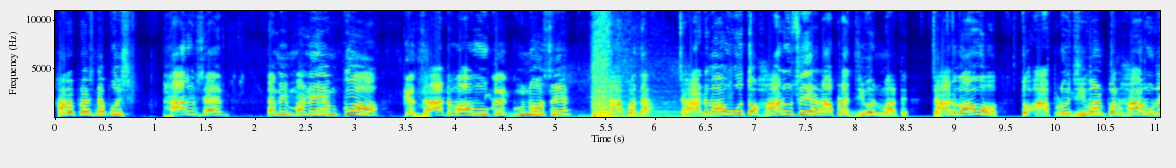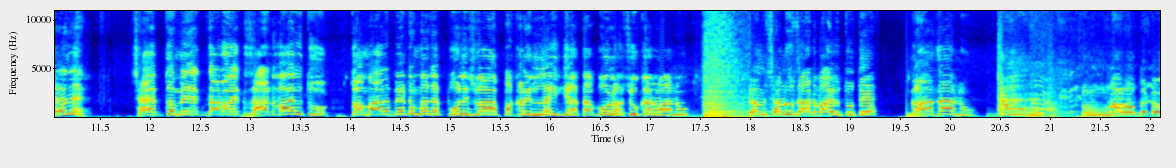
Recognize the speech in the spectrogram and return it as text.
સારો પ્રશ્ન પૂછ. સારું સાહેબ તમે મને એમ કહો કે ઝાડ વાવવું કઈ ગુનો છે? ના પદા. ઝાડ વાવવું તો સારું છે યાર આપણા જીવન માટે. ઝાડ વાવો તો આપણું જીવન પણ સારું રહે ને. સાહેબ, તો મેં એક દાડો એક ઝાડ વાવ્યું તું, તો મારું બેટું મને પોલીસવાળા પકડીને લઈ ગયા હતા બોલો, શું કરવાનું? તમે શાનું ઝાડ વાવ્યું તું તે? ગાંજાનું. મારો બેટો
